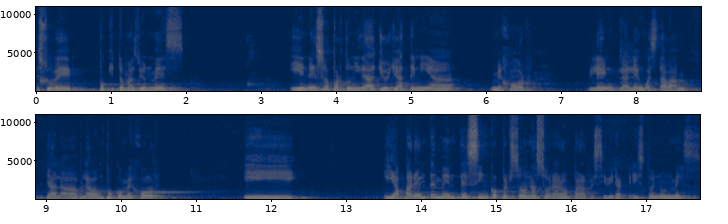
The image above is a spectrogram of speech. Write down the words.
estuve un poquito más de un mes. Y en esa oportunidad yo ya tenía mejor, la lengua estaba ya la hablaba un poco mejor. Y, y aparentemente cinco personas oraron para recibir a Cristo en un mes.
